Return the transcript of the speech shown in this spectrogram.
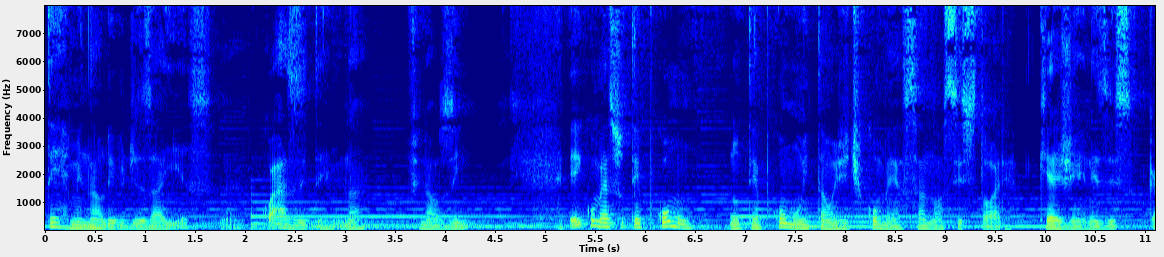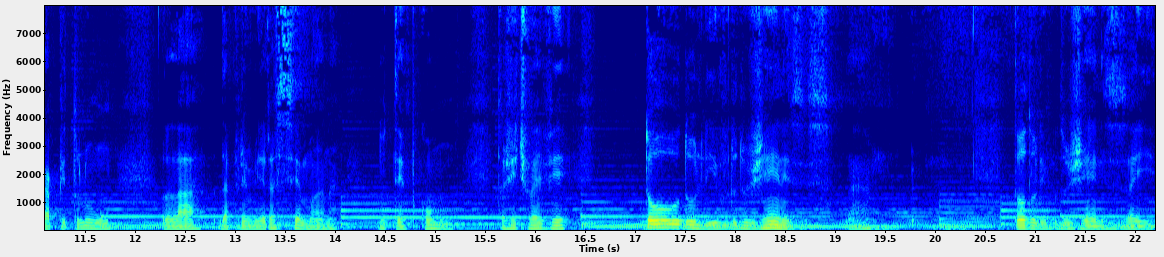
terminar o livro de Isaías, né? quase terminar, finalzinho. E aí começa o tempo comum. No tempo comum, então, a gente começa a nossa história, que é Gênesis capítulo 1, lá da primeira semana do tempo comum. Então a gente vai ver todo o livro do Gênesis, né? Todo o livro do Gênesis aí,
